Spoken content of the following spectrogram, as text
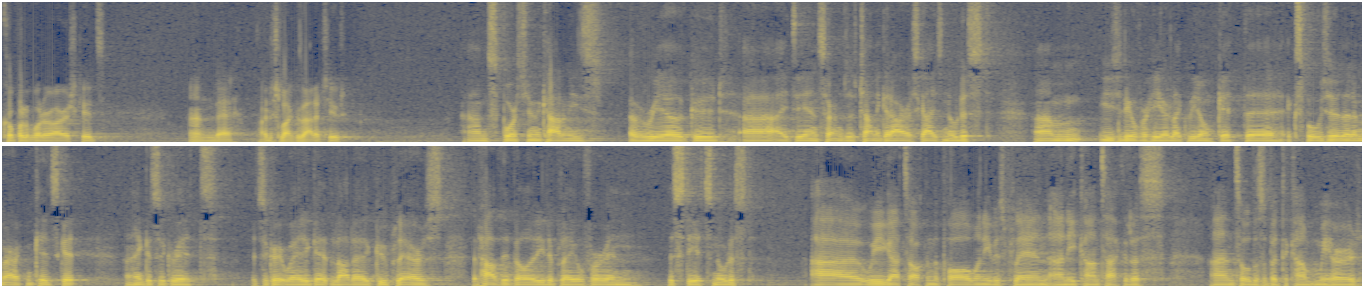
couple of other Irish kids. And uh, I just like his attitude. Um, Sports Dream Academy is a real good uh, idea in terms of trying to get Irish guys noticed. Um, usually over here, like we don't get the exposure that American kids get. I think it's a great, it's a great way to get a lot of good players that have the ability to play over in the states noticed. Uh, we got talking to Paul when he was playing, and he contacted us and told us about the camp. And we heard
